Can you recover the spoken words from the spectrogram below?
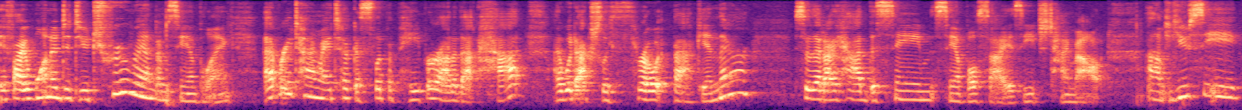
if I wanted to do true random sampling, every time I took a slip of paper out of that hat, I would actually throw it back in there so that I had the same sample size each time out. Um, you see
